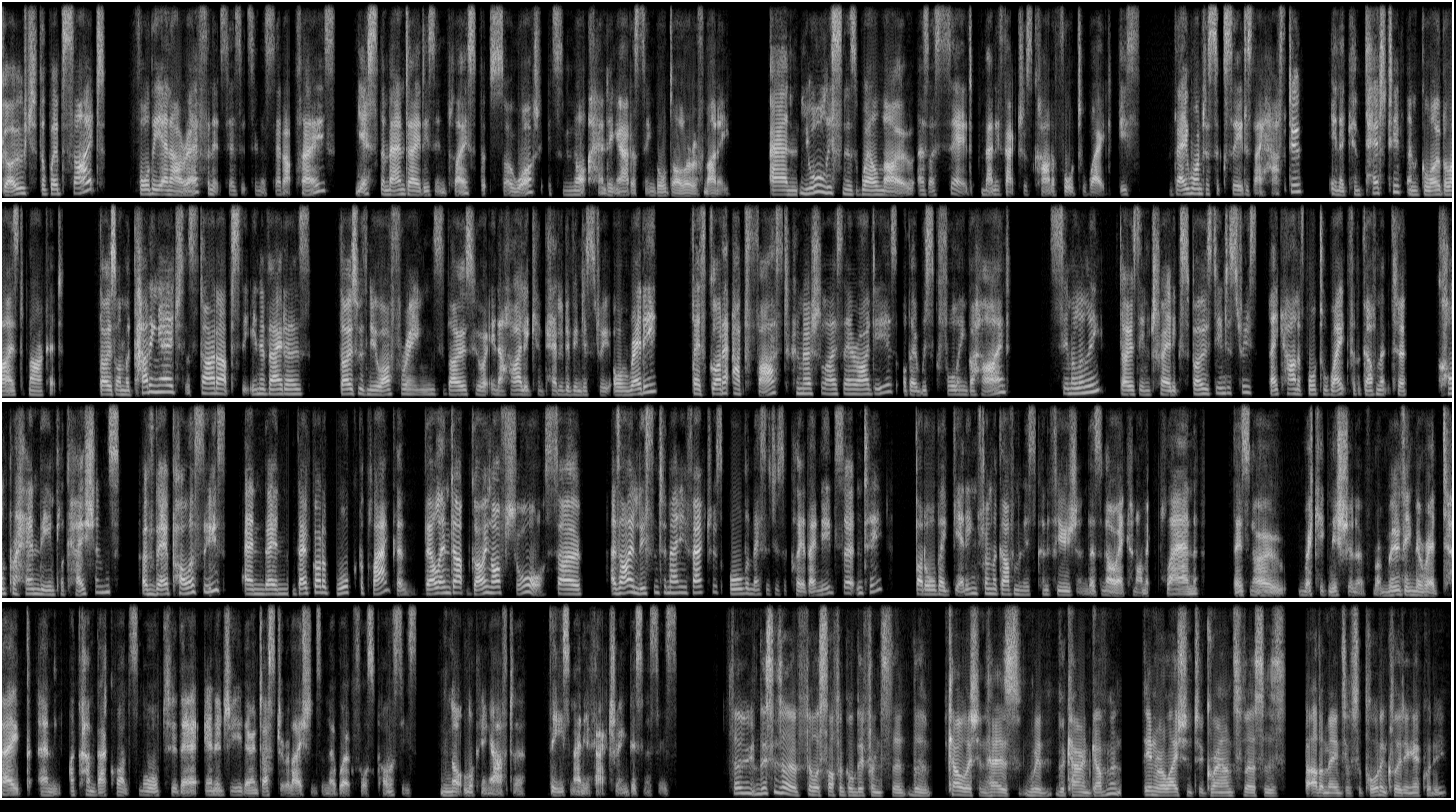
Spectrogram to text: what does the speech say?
Go to the website for the NRF and it says it's in a setup phase. Yes, the mandate is in place, but so what? It's not handing out a single dollar of money. And your listeners well know, as I said, manufacturers can't afford to wait. If they want to succeed as they have to, in a competitive and globalized market. Those on the cutting edge, the startups, the innovators, those with new offerings, those who are in a highly competitive industry already, they've got to act fast to commercialize their ideas or they risk falling behind. Similarly, those in trade exposed industries, they can't afford to wait for the government to comprehend the implications of their policies. And then they've got to walk the plank and they'll end up going offshore. So as I listen to manufacturers, all the messages are clear. They need certainty, but all they're getting from the government is confusion. There's no economic plan. There's no recognition of removing the red tape. And I come back once more to their energy, their industrial relations, and their workforce policies, not looking after these manufacturing businesses. So, this is a philosophical difference that the coalition has with the current government in relation to grants versus other means of support, including equity.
